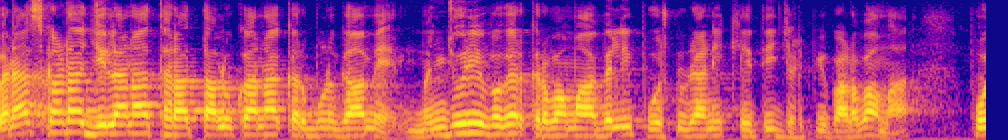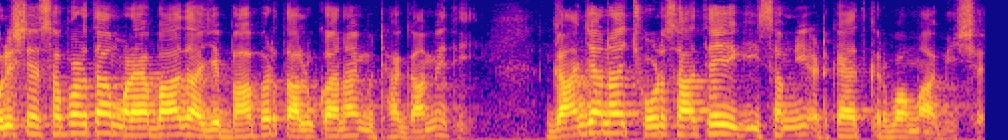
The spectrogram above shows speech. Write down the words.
બનાસકાંઠા જિલ્લાના થરાદ તાલુકાના કરબુણ ગામે મંજૂરી વગર કરવામાં આવેલી પોસ્ટુડાની ખેતી ઝડપી પાડવામાં પોલીસને સફળતા મળ્યા બાદ આજે ભાભર તાલુકાના મીઠા ગામેથી ગાંજાના છોડ સાથે એક ઈસમની અટકાયત કરવામાં આવી છે.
